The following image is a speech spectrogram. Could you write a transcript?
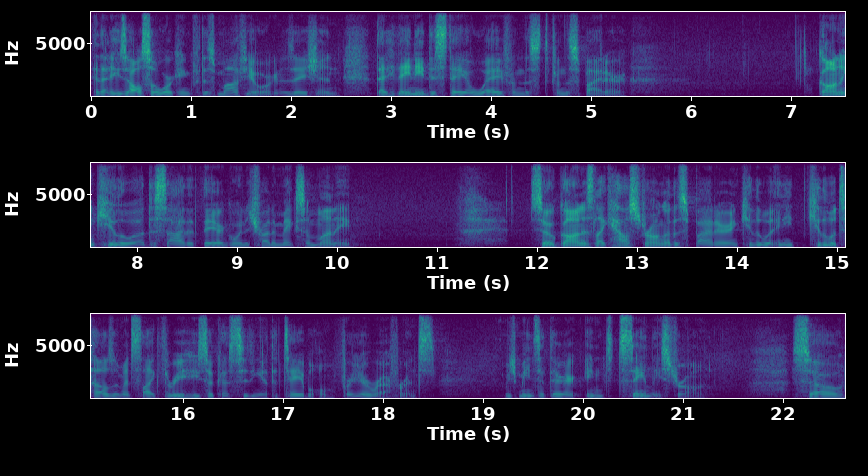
and that he's also working for this mafia organization, that they need to stay away from the from the spider, Gon and Killua decide that they are going to try to make some money. So Gon is like, "How strong are the spider?" And Killua, and he, Killua tells him it's like three Hisokas sitting at the table, for your reference, which means that they're insanely strong. So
